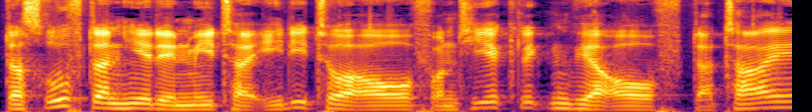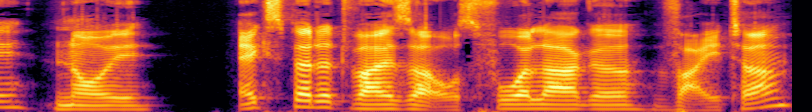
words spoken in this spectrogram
Das ruft dann hier den Meta-Editor auf und hier klicken wir auf Datei, Neu, Expert Advisor aus Vorlage Weiter.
